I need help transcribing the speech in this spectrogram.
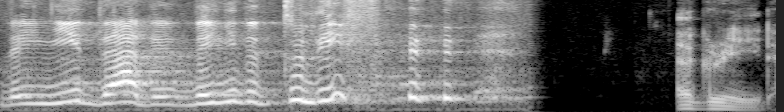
They need that. They, they need it to live. Agreed.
